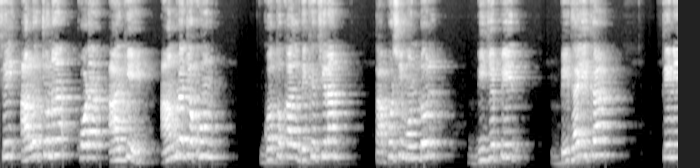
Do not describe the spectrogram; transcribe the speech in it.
সেই আলোচনা করার আগে আমরা যখন গতকাল দেখেছিলাম, তাপসী মণ্ডল, বিজেপির বিধায়িকা তিনি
